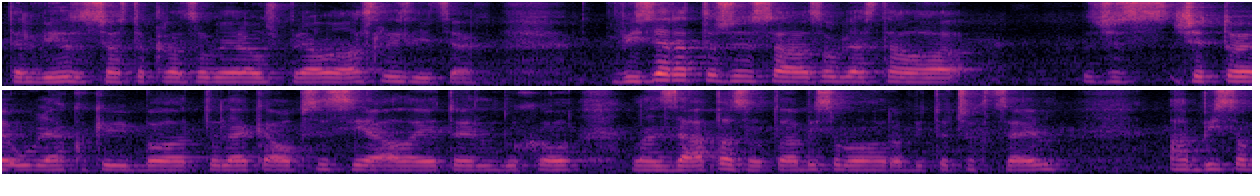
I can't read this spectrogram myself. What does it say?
ten vírus častokrát zomiera už priamo na sliznicach. Vyzerá to, že sa zo mňa stala že, že to je u mňa ako keby bola to nejaká obsesia, ale je to jednoducho len zápas o to, aby som mohol robiť to, čo chcem aby som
